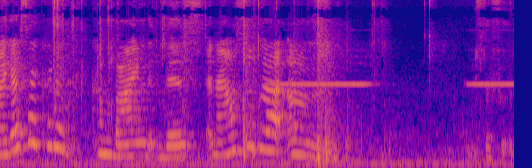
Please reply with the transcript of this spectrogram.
And I guess I could have combined this. And I also got, um, what's the food?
